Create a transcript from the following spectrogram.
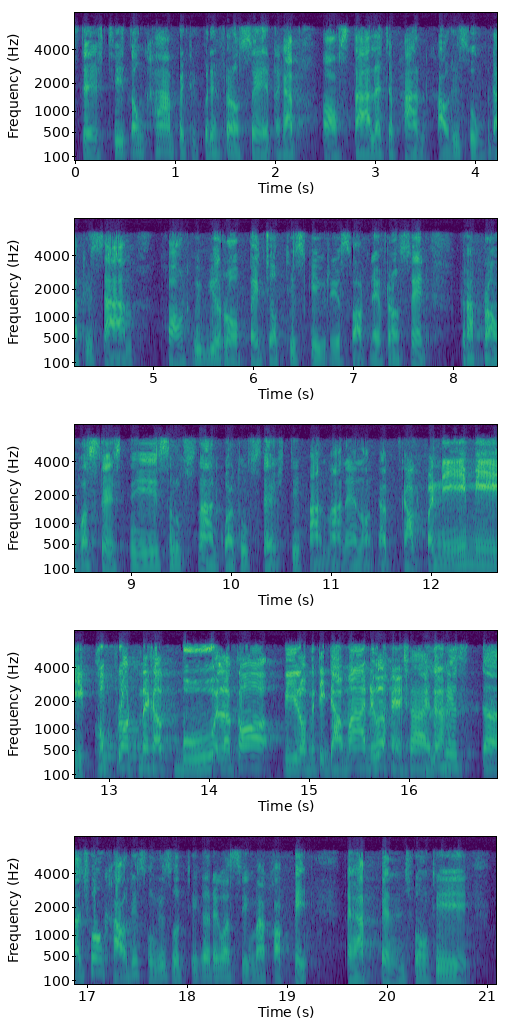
สเตจที่ต้องข้ามไปถึงประเทศฝรั่งเศสนะครับ ออกสตาร์ทและจะผ่านเขาที่สูงระดับที่ 3 ของทวีปยุโรปไปจบที่สกีรีสอร์ทในฝรั่งเศส รับรองว่าสเตจนี้สนุกสนานกว่าทุกสเตจที่ผ่านมาแน่นอนครับ ครับวันนี้มีครบรถนะครับ บู๊แล้วก็มีโรแมนติกดราม่าด้วย ใช่ และมีเอ่อช่วงเขาที่สูงที่สุดที่เขาเรียกว่าซีมาคอปปินะครับเป็นช่วงที่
